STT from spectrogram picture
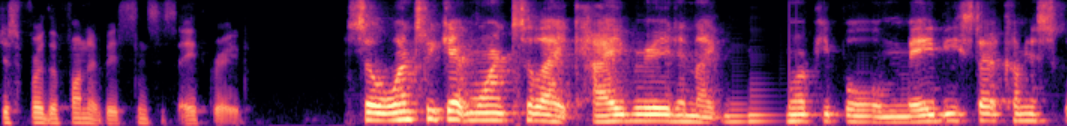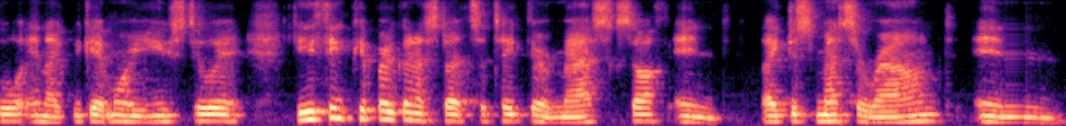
just for the fun of it since it's eighth grade. So once we get more into like hybrid and like more people maybe start coming to school and like we get more used to it, do you think people are gonna start to take their masks off and like just mess around and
